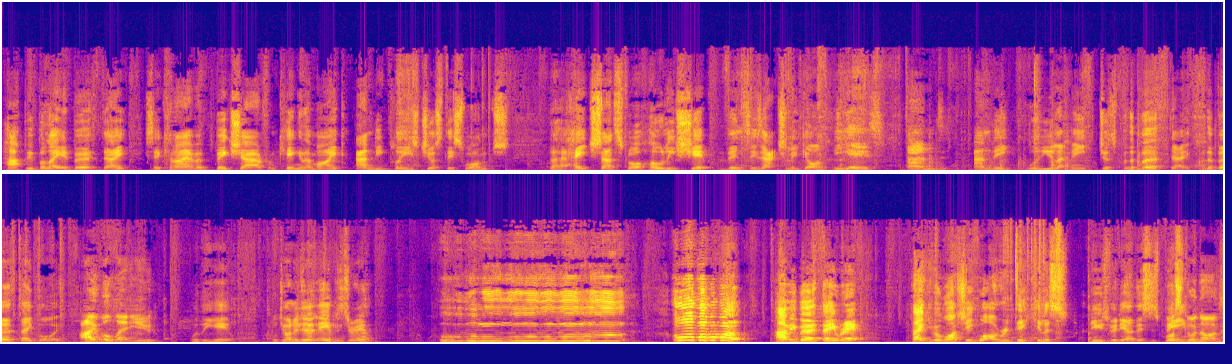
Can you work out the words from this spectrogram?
Happy belated birthday. He said, Can I have a big shout out from King of the Mic? Andy, please, just this once. The H stands for Holy Ship, Vince is actually gone. He is. And, Andy, will you let me, just for the birthday, for the birthday boy, I will let you. with the eel? Do you want to do it, Mr. Eel? Happy birthday, Rip. Thank you for watching. What a ridiculous news video this has been. What's going on?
